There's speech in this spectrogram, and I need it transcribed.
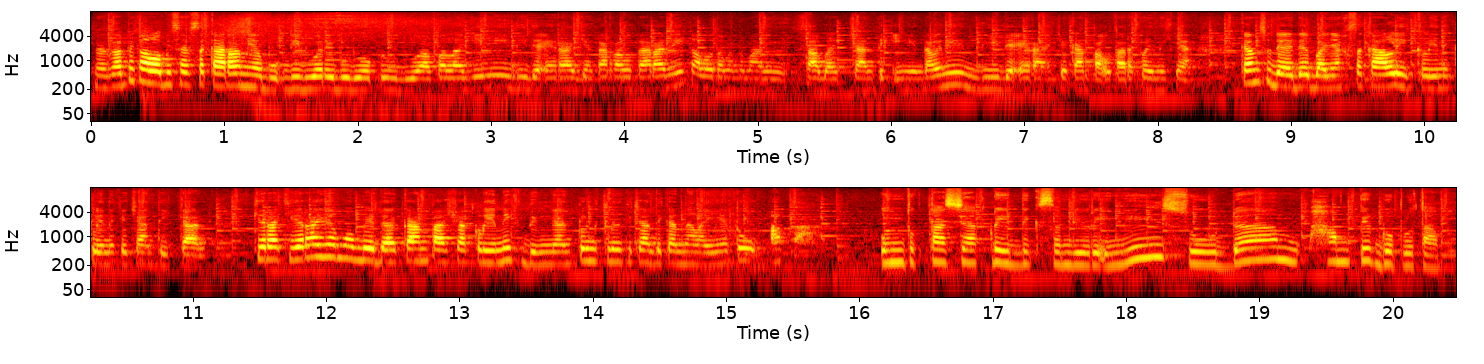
Nah, tapi kalau misalnya sekarang ya Bu, di 2022 apalagi nih di daerah Jakarta Utara nih kalau teman-teman sahabat cantik ingin tahu nih di daerah Jakarta Utara kliniknya. Kan sudah ada banyak sekali klinik-klinik kecantikan. Kira-kira yang membedakan Tasya Klinik dengan klinik-klinik kecantikan yang lainnya tuh apa? Untuk Tasya Klinik sendiri ini sudah hampir 20 tahun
